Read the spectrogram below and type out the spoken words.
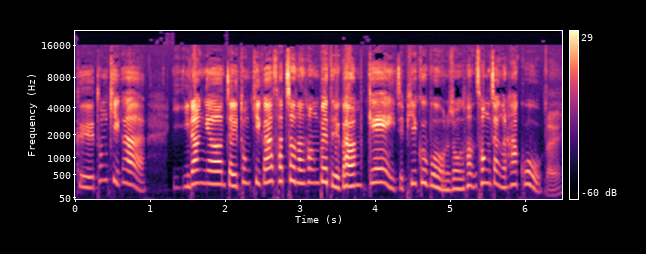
그 통키가 1학년짜리 통키가 사천원 선배들과 함께 이제 피구부 어느 정도 선- 성장을 하고 네.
